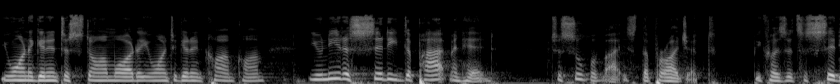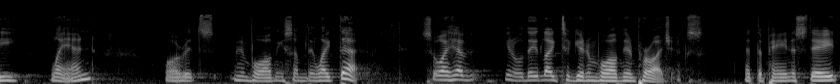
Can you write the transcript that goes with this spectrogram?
you want to get into stormwater, you want to get in COMCOM, you need a city department head to supervise the project because it's a city land or it's involving something like that. So I have, you know, they'd like to get involved in projects at the Paine Estate,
